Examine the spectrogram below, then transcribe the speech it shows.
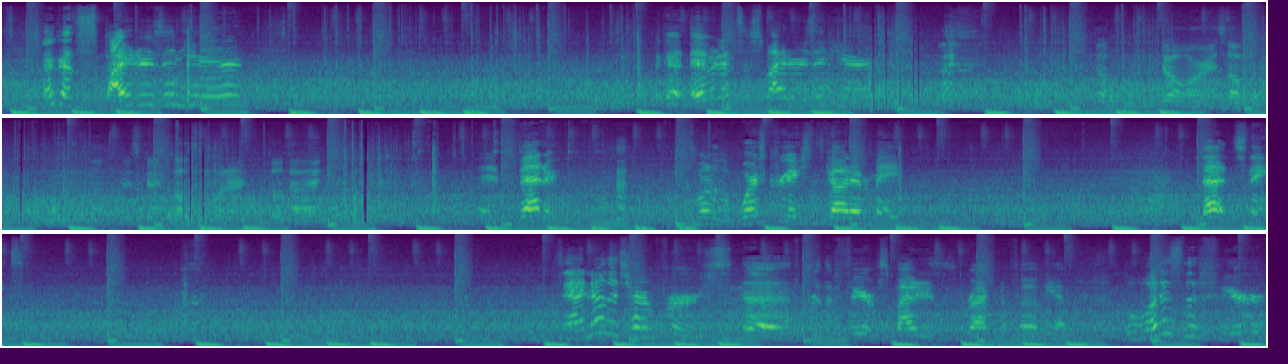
I got spiders in here. I got evidence of spiders in here. Don't, don't worry, it's up. It's getting close to winter. You'll die. It better. One of the worst creations God ever made. That snakes. See, I know the term for uh, for the fear of spiders is arachnophobia, but what is the fear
